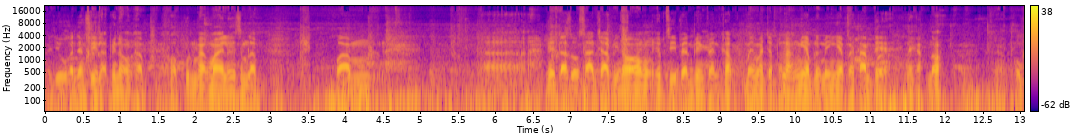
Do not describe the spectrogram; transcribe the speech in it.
ก็อยู่กันจังสี่หละพี่น้องครับ ขอบคุณมากมายเลยสำหรับความเมตตาสงสารจากพี่น้อง FC แฟนเพลงแฟนคลับ ไม่ว่าจะพลังเงียบหรือไม่เงียบก็ตามแต่นะครับเนาะผม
